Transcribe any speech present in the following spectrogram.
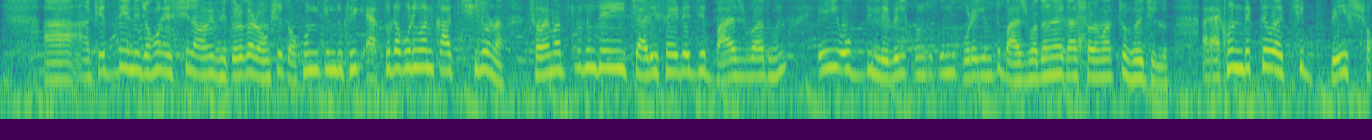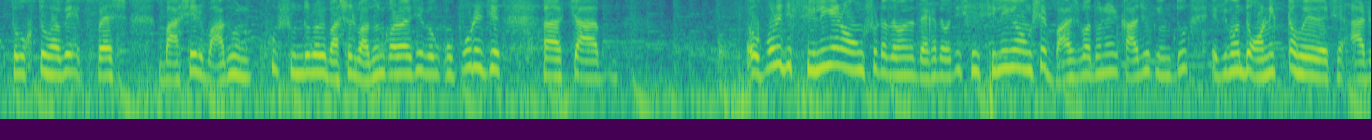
আগের দিন যখন এসেছিলাম আমি ভেতরকার অংশে, তখন কিন্তু ঠিক এতটা পরিমাণ কাজ ছিল না। সবাই মাত্র কিন্তু এই চারি সাইডের যে বাঁশ বাঁধন এই অবধি লেভেল কিন্তু কিন্তু করে কিন্তু বাঁশ বাঁধনের কাজ সবেমাত্র হয়েছিল। আর এখন দেখতে পাচ্ছি বেশ শক্তপোক্তভাবে বেশ বাঁশের বাঁধন, খুব সুন্দরভাবে বাঁশের বাঁধন করা হয়েছে এবং ওপরে যে চা ওপরে যে সিলিংয়ের অংশটা তোমাদের দেখাতে পাচ্ছি, সেই সিলিংয়ের অংশের বাঁশ বাঁধনের কাজও কিন্তু ইতিমধ্যে অনেকটা হয়ে গেছে। আর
